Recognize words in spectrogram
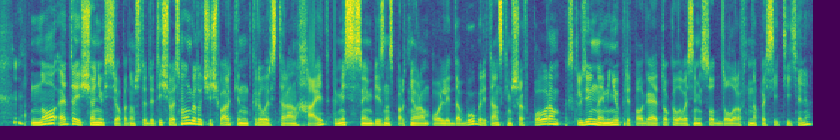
Но это еще не все, потому что в 2008 году Чичваркин открыл ресторан «Хайд» вместе со своим бизнес-партнером Олли Дабу, британским шеф-поваром. Эксклюзивное меню предполагает около 800 долларов на посетителя.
